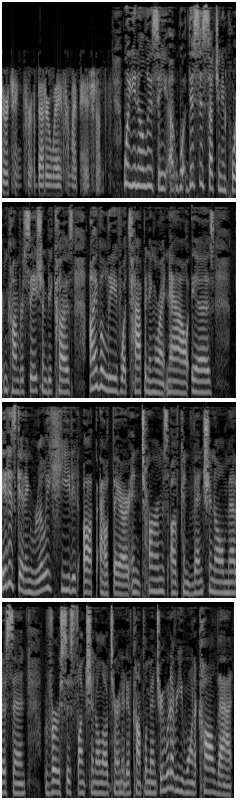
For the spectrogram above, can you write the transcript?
searching for a better way for my patients. Well, you know, Lucy, uh, w- this is such an important conversation because I believe what's happening right now is it is getting really heated up out there in terms of conventional medicine versus functional alternative complementary whatever you want to call that.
